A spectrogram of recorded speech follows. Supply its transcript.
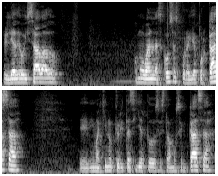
el día de hoy sábado cómo van las cosas por allá por casa. Eh, me imagino que ahorita sí ya todos estamos en casa.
